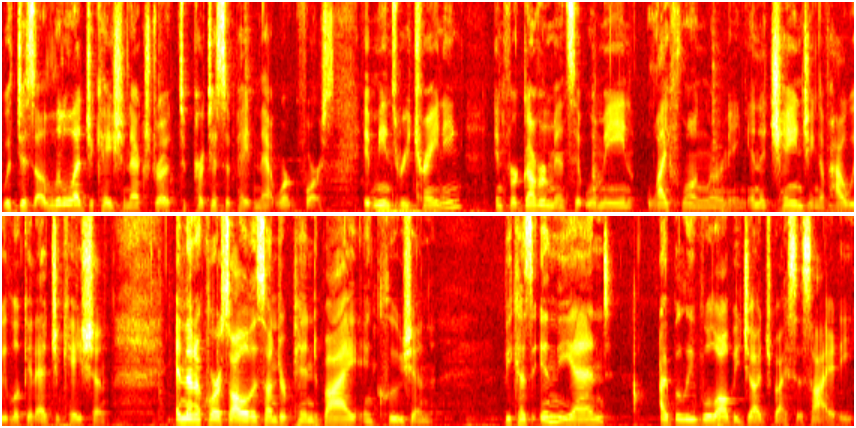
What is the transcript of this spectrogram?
with just a little education extra to participate in that workforce. It means retraining, and for governments, it will mean lifelong learning and a changing of how we look at education. And then, of course, all of this underpinned by inclusion. Because in the end, I believe we'll all be judged by society,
